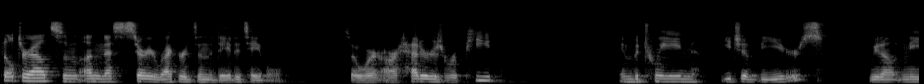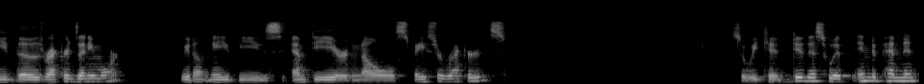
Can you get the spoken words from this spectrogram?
filter out some unnecessary records in the data table. So where our headers repeat in between each of the years, we don't need those records anymore. We don't need these empty or null spacer records. So we could do this with independent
